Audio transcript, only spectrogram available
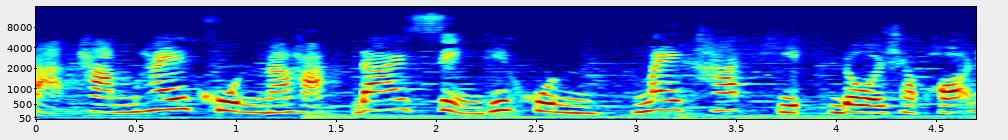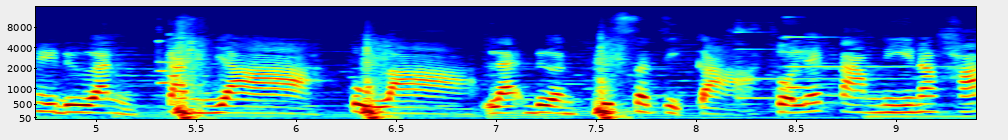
จะทำให้คุณนะคะ ได้สิ่งที่คุณไม่คาดคิดโดยเฉพาะในเดือนกันยา ตุลา และเดือนพฤศจิกา ตัวเลขตามนี้นะคะ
